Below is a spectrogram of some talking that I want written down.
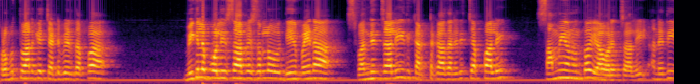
ప్రభుత్వానికి చెడ్డ పేరు తప్ప మిగిలిన పోలీస్ ఆఫీసర్లు దీనిపైన స్పందించాలి ఇది కరెక్ట్ కాదనేది చెప్పాలి సంయమనంతో వ్యవహరించాలి అనేది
